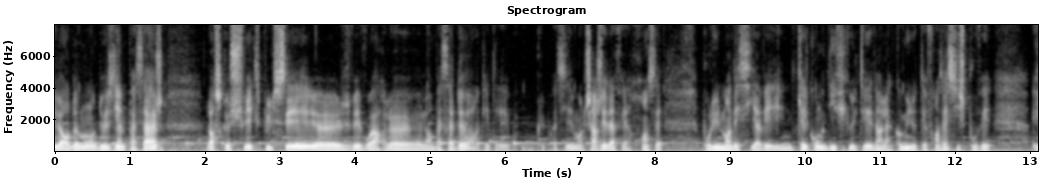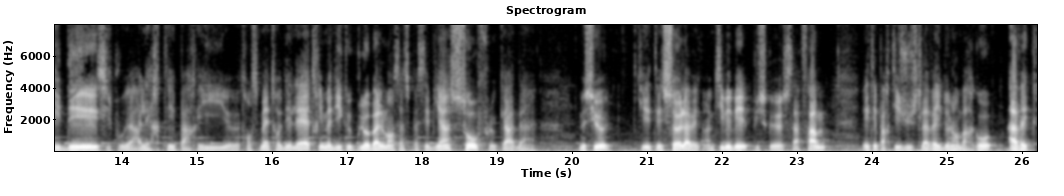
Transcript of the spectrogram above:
Lors de mon deuxième passage, Lorsque je suis expulsé, euh, je vais voir l'ambassadeur, qui était plus précisément le chargé d'affaires français, pour lui demander s'il y avait une quelconque difficulté dans la communauté française, si je pouvais aider, si je pouvais alerter Paris, euh, transmettre des lettres. Il m'a dit que globalement ça se passait bien, sauf le cas d'un monsieur qui était seul avec un petit bébé, puisque sa femme était partie juste la veille de l'embargo avec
